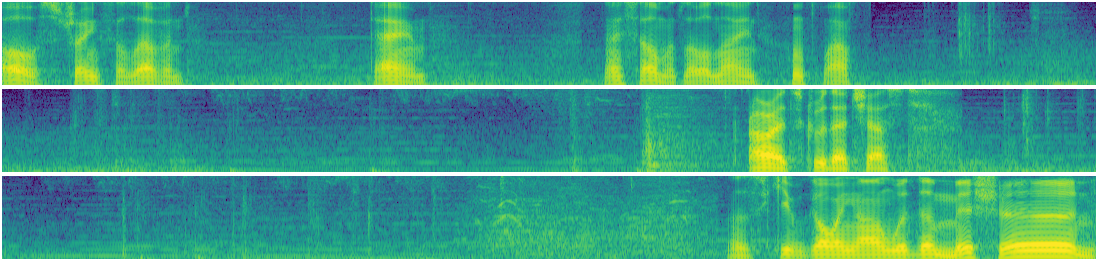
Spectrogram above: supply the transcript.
Oh, strength 11. Damn. Nice helmet, level 9. Hmm, wow. Alright, screw that chest. Let's keep going on with the mission.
